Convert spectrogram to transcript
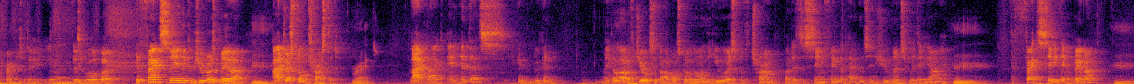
apparently today you know, in this world, but the facts say the computer is better. Mm. I just don't trust it. Right. Like like and, and that's you can you can make a lot of jokes about what's going on in the US with Trump, but it's the same thing that happens in humans with AI. Mm. The facts say they're better. Mm.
